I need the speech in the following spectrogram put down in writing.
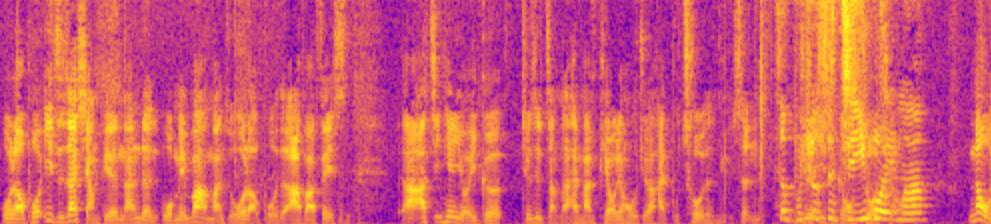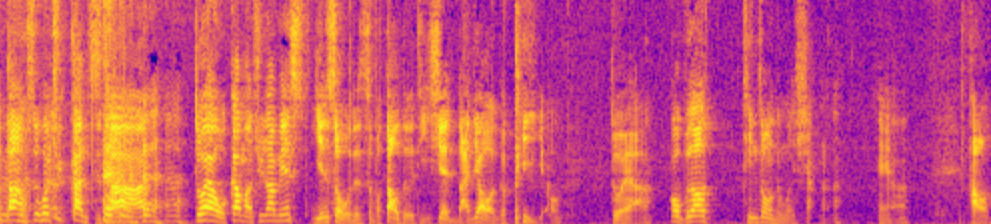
我老婆一直在想别的男人，我没办法满足我老婆的 Alpha Face 啊。今天有一个就是长得还蛮漂亮，我觉得还不错的女生，这不就是机会吗？那我当然是会去干死他啊。对啊，我干嘛去那边严守我的什么道德底线？蓝药丸个屁哦。对啊，我不知道听众怎么想啊。哎呀，好。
